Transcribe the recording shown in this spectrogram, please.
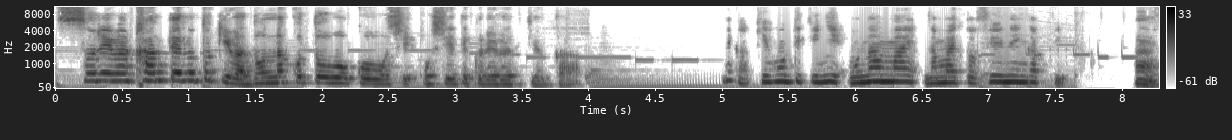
それは鑑定の時はどんなことをこう教えてくれるっていうか？なんか基本的にお名前、名前と生年月日。うん。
